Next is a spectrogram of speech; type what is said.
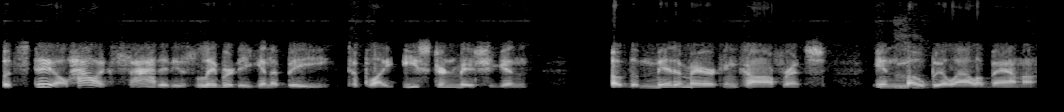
But still, how excited is Liberty going to be to play Eastern Michigan of the Mid American Conference in mm-hmm. Mobile, Alabama?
